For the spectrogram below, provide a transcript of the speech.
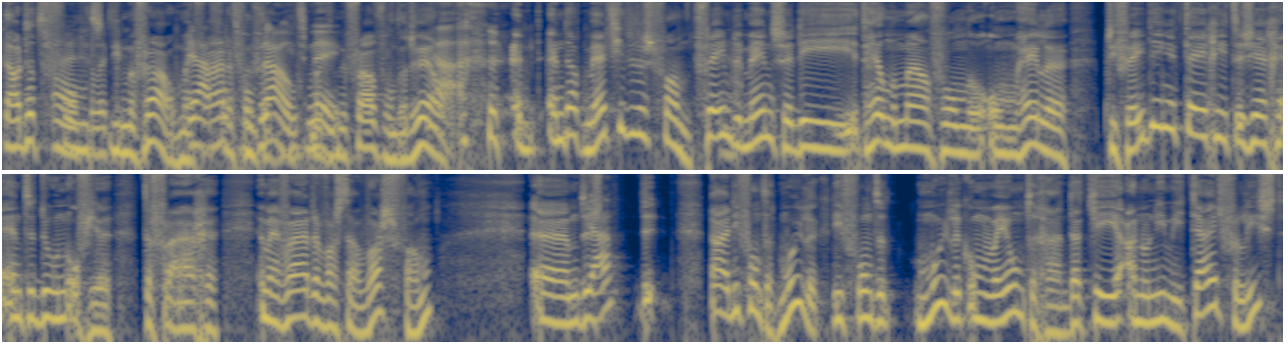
Nou, dat vond Eigenlijk. die mevrouw. Mijn Ja, vader vond dat niet, maar die mevrouw vond het wel. Ja. En, en dat merk je er dus van. Vreemde mensen die het heel normaal vonden om hele privé dingen tegen je te zeggen en te doen of je te vragen. En mijn vader was daar wars van. Ehm, dus Ja? de- nou, die vond het moeilijk. Die vond het moeilijk om ermee om te gaan. Dat je je anonimiteit verliest.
